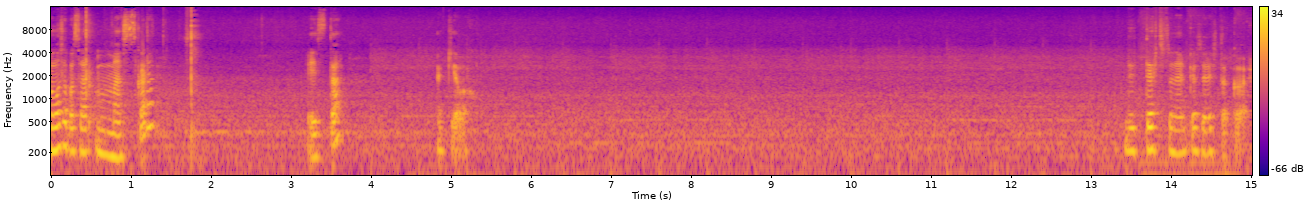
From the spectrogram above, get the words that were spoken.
Vamos a pasar máscara. Esta aquí abajo. Detesto tener que hacer esta cara.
